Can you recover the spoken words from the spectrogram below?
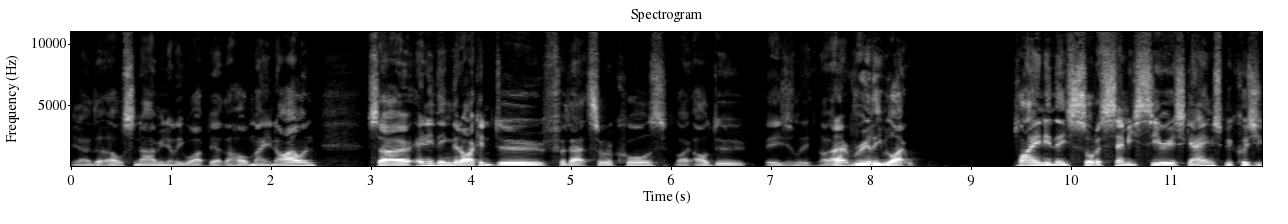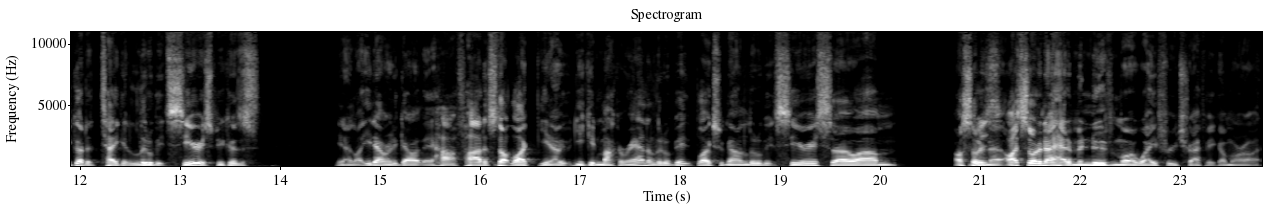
You know, the whole tsunami nearly wiped out the whole main island. So anything that I can do for that sort of cause, like I'll do easily. Like, I don't really like playing in these sort of semi-serious games because you've got to take it a little bit serious because you know, like you don't really go out there half-hard. It's not like you know you can muck around a little bit. Blokes were going a little bit serious, so um, I sort Was- of know. I sort of know how to maneuver my way through traffic. I'm all right.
